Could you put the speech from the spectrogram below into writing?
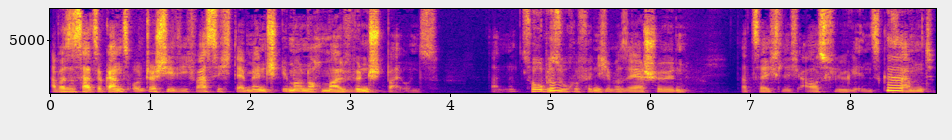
Aber es ist halt so ganz unterschiedlich, was sich der Mensch immer noch mal wünscht bei uns. Dann, ne? Zoobesuche mhm. finde ich immer sehr schön. Tatsächlich Ausflüge insgesamt. Ja.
